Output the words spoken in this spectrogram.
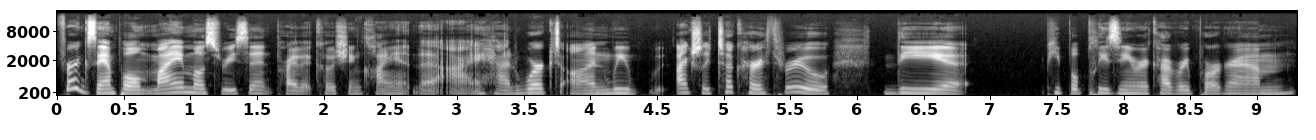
for example, my most recent private coaching client that I had worked on, we actually took her through the people pleasing recovery program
